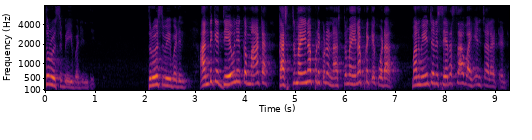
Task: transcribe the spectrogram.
త్రోసివేయబడింది త్రోసివేయబడింది అందుకే దేవుని యొక్క మాట కష్టమైనప్పటికీ కూడా నష్టమైనప్పటికీ కూడా మనం ఏం చేయాలి? శిరస్స వహించాలటండి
